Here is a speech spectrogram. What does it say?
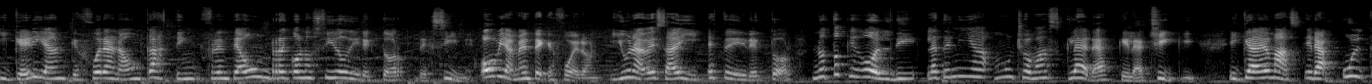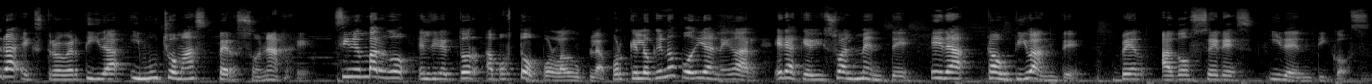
y querían que fueran a un casting frente a un reconocido director de cine. Obviamente que fueron, y una vez ahí, este director notó que Goldie la tenía mucho más clara que la Chiqui, y que además era ultra extrovertida y mucho más personaje. Sin embargo, el director apostó por la dupla, porque lo que no podía negar era que visualmente era cautivante ver a dos seres idénticos.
